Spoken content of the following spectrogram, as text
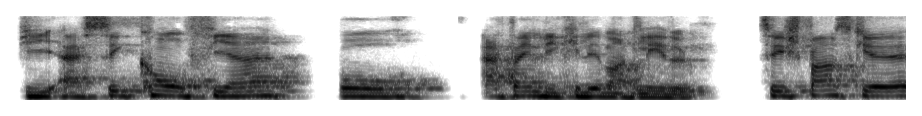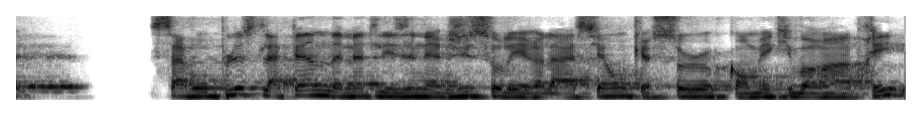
puis assez confiant pour atteindre l'équilibre entre les deux. je pense que ça vaut plus la peine de mettre les énergies sur les relations que sur combien qui va rentrer,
